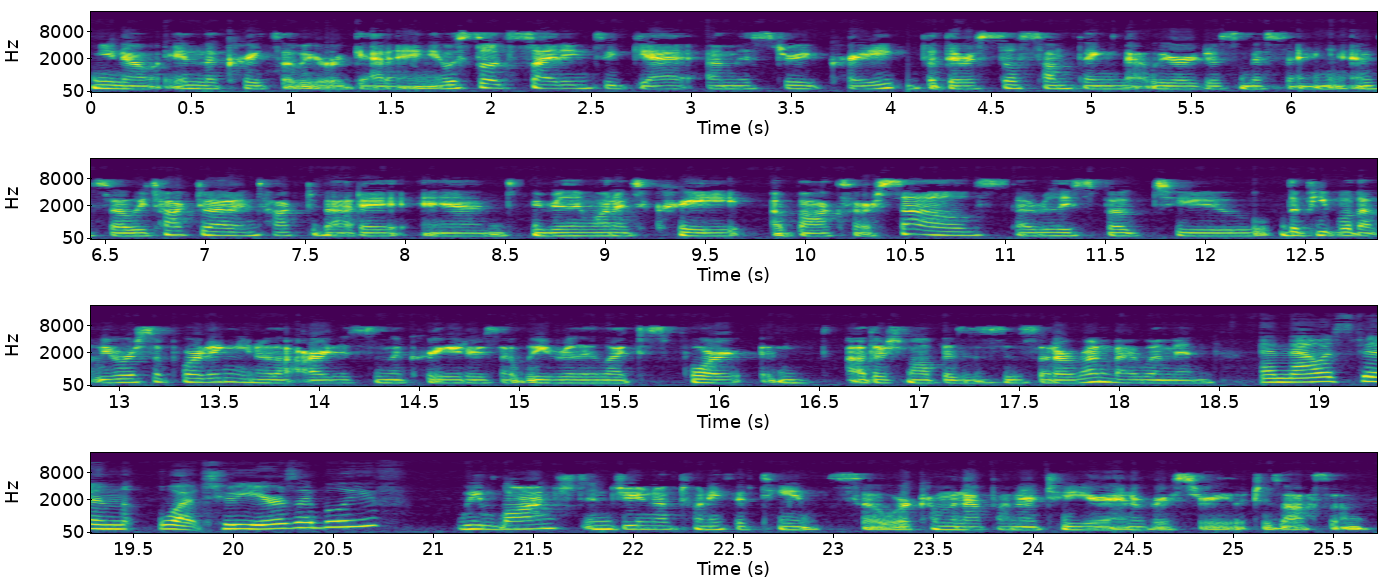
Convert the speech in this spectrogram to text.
you know, in the crates that we were getting. It was still exciting to get a mystery crate, but there was still something that we were just missing. And so we talked about it and talked about it, and we really wanted to create a box ourselves that really spoke to the people that we were supporting, you know, the artists and the creators that we really like to support, and other small businesses that are run by women. And now it's been, what, two years, I believe? We launched in June of 2015, so we're coming up on our two year anniversary, which is awesome.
